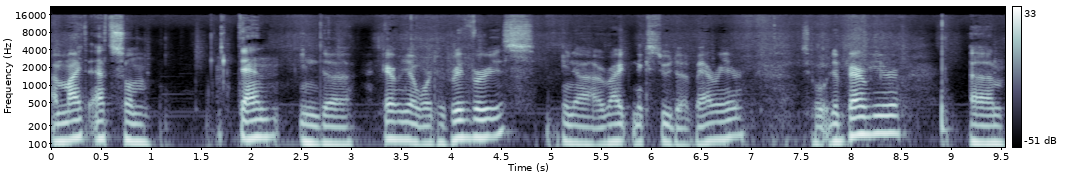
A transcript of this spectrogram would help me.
I might add some tan in the area where the river is, in uh, right next to the barrier. So the barrier, um,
